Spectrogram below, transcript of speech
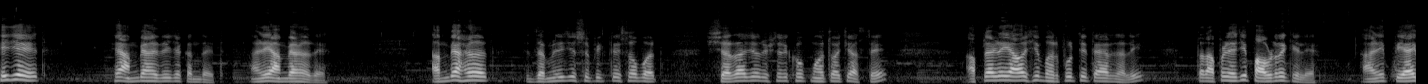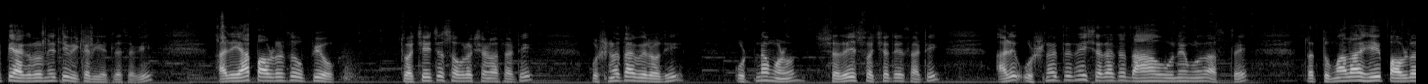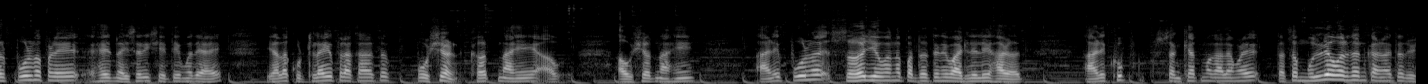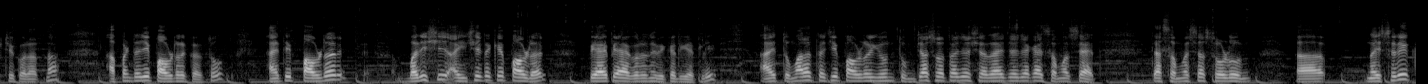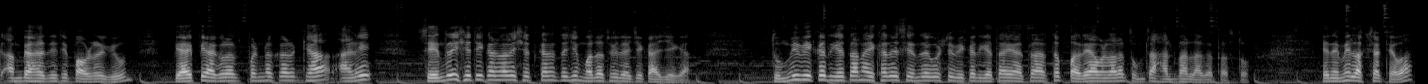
हे जे आहेत हे आंब्या हळदीचे कंद आहेत आणि हे आंब्या हळद आहे. आंब्या हळद जमिनीची सुपीकतेसोबत शरीराच्या दृष्टीने खूप महत्त्वाची असते. आपल्याकडे यावर्षी भरपूर ती तयार झाली. तर आपण ह्याची पावडर केली आहे आणि पी आय पी ॲग्रोने ती विकत घेतली सगळी. आणि या पावडरचा उपयोग त्वचेच्या संरक्षणासाठी उष्णताविरोधी उठणं म्हणून शरीर स्वच्छतेसाठी आणि उष्णतेने शरीराचा दाह होऊ नये म्हणून असते. तर तुम्हाला ही पावडर पूर्णपणे हे नैसर्गिक शेतीमध्ये आहे. याला कुठल्याही प्रकारचं पोषण खत नाही औ औषध नाही आणि पूर्ण सहजीवन पद्धतीने वाढलेली हळद आणि खूप संख्यात्मक आल्यामुळे त्याचं मूल्यवर्धन करण्याच्या दृष्टिकोनातनं आपण त्याची पावडर करतो. आणि ती पावडर बरीचशी ऐंशी टक्के पावडर पी आय पी ॲग्रोने विकत घेतली. आणि तुम्हाला त्याची पावडर घेऊन तुमच्या स्वतःच्या शरीराच्या ज्या काही समस्या आहेत त्या समस्या सोडून नैसर्गिक आंब्या हळदीची पावडर घेऊन पी आय पी ॲग्रोत्पन्न कर घ्या आणि सेंद्रिय शेती करणाऱ्या शेतकऱ्यांना त्याची मदत होईल याची काळजी घ्या. तुम्ही विकत घेताना एखादी सेंद्रिय गोष्टी विकत घेता याचा अर्थ पर्यावरणाला तुमचा हातभार लागत असतो. हे नेहमी लक्षात ठेवा.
